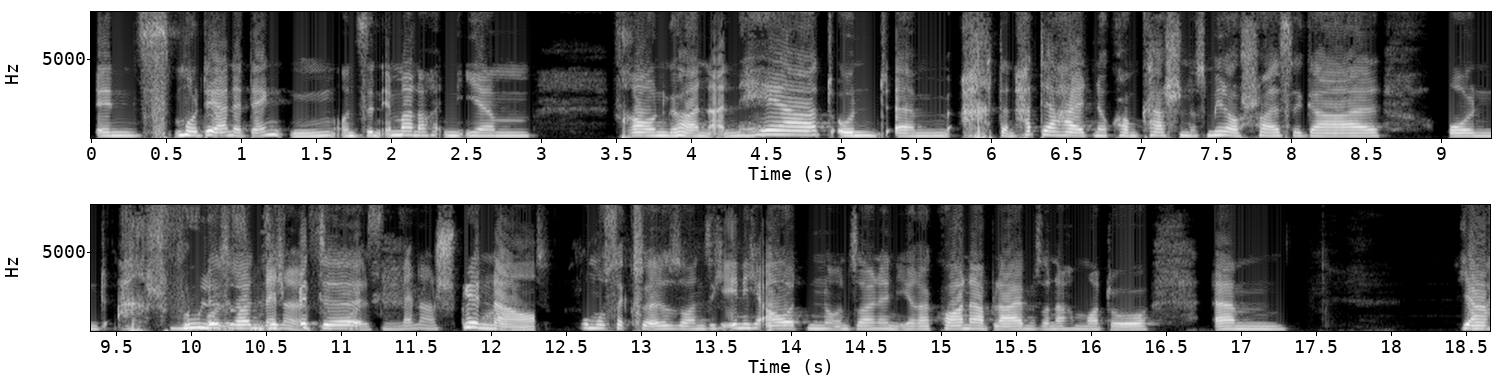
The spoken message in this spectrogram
ins moderne Denken und sind immer noch in ihrem Frauen gehören an den Herd und ähm, ach, dann hat er halt eine Concussion, ist mir doch scheißegal. Und ach, Schwule sollen sich Männer, bitte. Genau. Homosexuelle sollen sich eh nicht outen und sollen in ihrer Corner bleiben, so nach dem Motto. Ähm, ja,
